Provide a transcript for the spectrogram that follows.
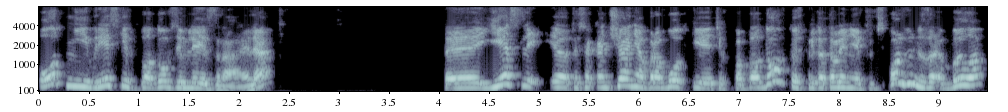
от нееврейских плодов земли Израиля. Э, если, э, то есть окончание обработки этих плодов, то есть приготовление их к использованию было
